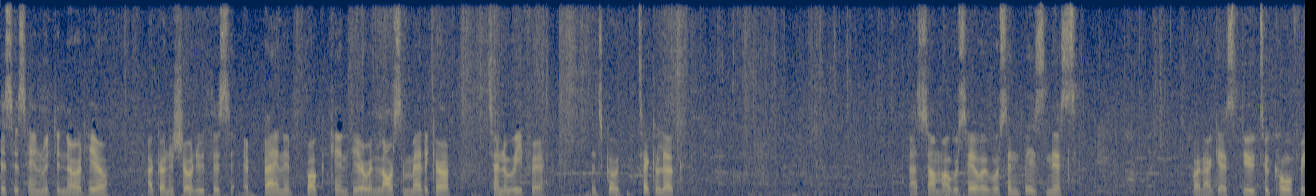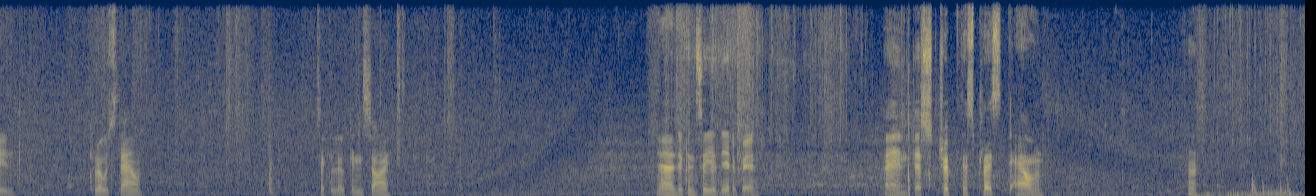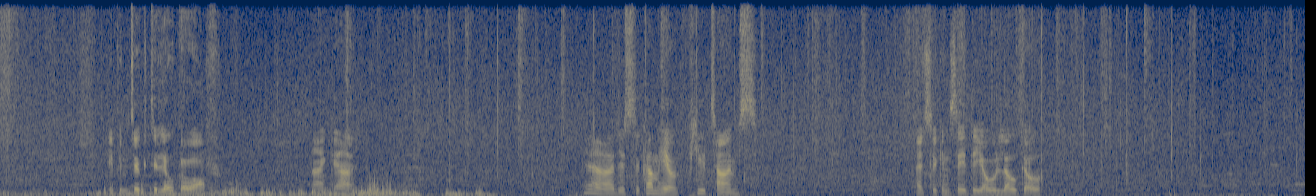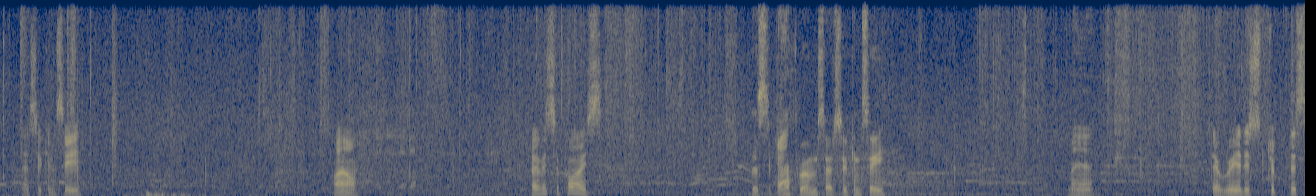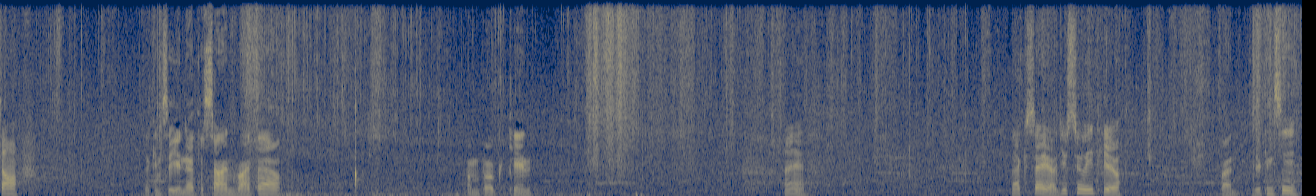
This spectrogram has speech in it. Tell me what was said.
This is Henry the Nerd here. I'm going to show you this abandoned Burger King here in Las Americas, Tenerife. Let's go take a look. Last time I was here, it was in business. But I guess due to COVID, closed down. Take a look inside. And you can see it did a bit. Man, they stripped this place down. Huh. Even took the logo off. My god. Yeah, I used to come here a few times. As you can see, the old logo. As you can see. Wow. Very surprised. This is the bathrooms, as you can see. Man. They really stripped this off. You can see another sign right there. From Burger King. Man. Like I say, I used to eat here. But you can see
